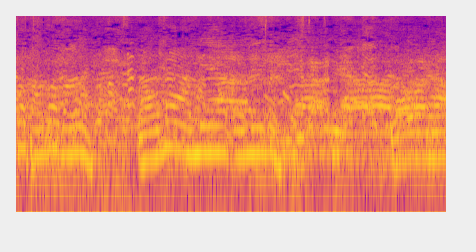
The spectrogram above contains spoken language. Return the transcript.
เจ็บก็ฟังก็มาตาหน้าเมียตัวนี้เรานา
